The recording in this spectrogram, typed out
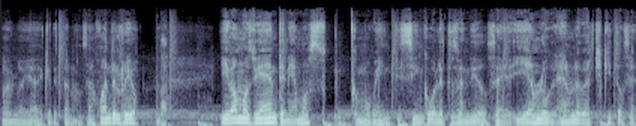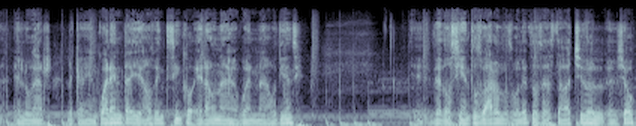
pueblo allá de Querétaro, San Juan del Río. Va. Íbamos bien, teníamos como 25 boletos vendidos, y era un lugar, era un lugar chiquito, o sea, el lugar le cabían 40 y íbamos 25, era una buena audiencia. Eh, de 200 varos los boletos, o sea, estaba chido el, el show.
